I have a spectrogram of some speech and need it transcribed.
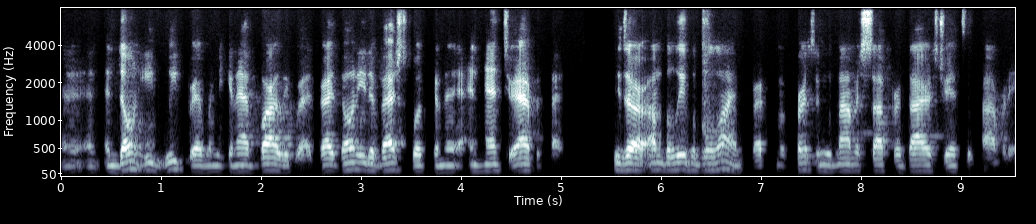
And, and, and, don't eat wheat bread when you can have barley bread, right? Don't eat a vegetable, it's going to enhance your appetite. These are unbelievable lines, right? From a person who mama suffered dire straits of poverty.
